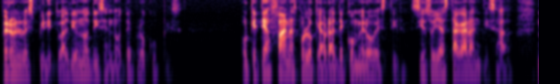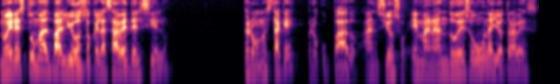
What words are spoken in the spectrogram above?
pero en lo espiritual Dios nos dice, no te preocupes. ¿Por qué te afanas por lo que habrás de comer o vestir? Si eso ya está garantizado. ¿No eres tú más valioso que las aves del cielo? Pero uno está qué? Preocupado, ansioso, emanando eso una y otra vez.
